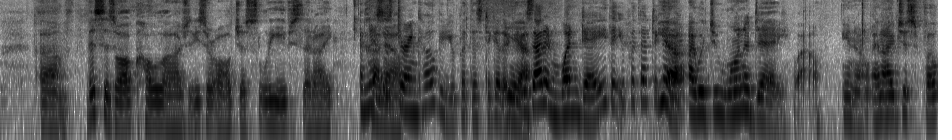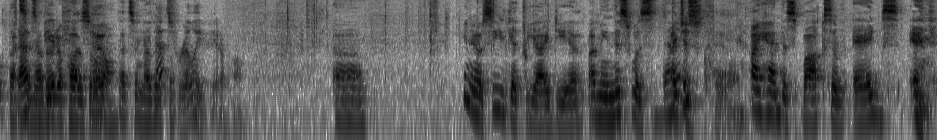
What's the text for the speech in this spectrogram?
um, this is all collage. These are all just leaves that I And this is out. during COVID. You put this together. Yeah. Was that in one day that you put that together? yeah. I would do one a day, Wow, you know, and I just folk. That's, that's another beautiful puzzle. too. That's another. That's pu- really beautiful. Um, you know, so you get the idea. I mean, this was. That I just cool. I had this box of eggs, and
